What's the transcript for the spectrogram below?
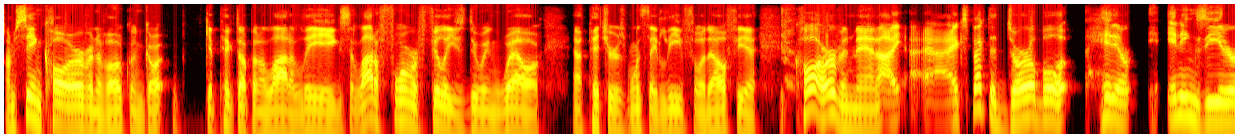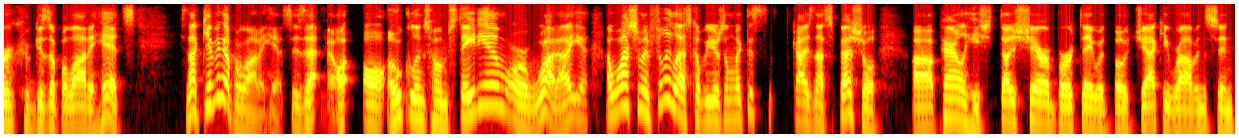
I'm seeing Cole Irvin of Oakland go, get picked up in a lot of leagues. A lot of former Phillies doing well, uh, pitchers once they leave Philadelphia. Cole Irvin, man, I, I expect a durable hitter, innings eater who gives up a lot of hits. He's not giving up a lot of hits. Is that all, all Oakland's home stadium or what? I I watched him in Philly last couple years. I'm like, this guy's not special. Uh, apparently, he does share a birthday with both Jackie Robinson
